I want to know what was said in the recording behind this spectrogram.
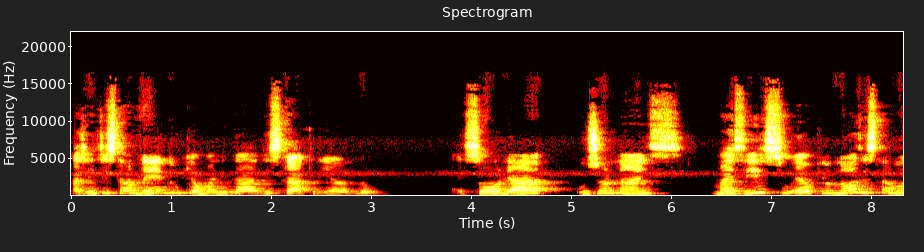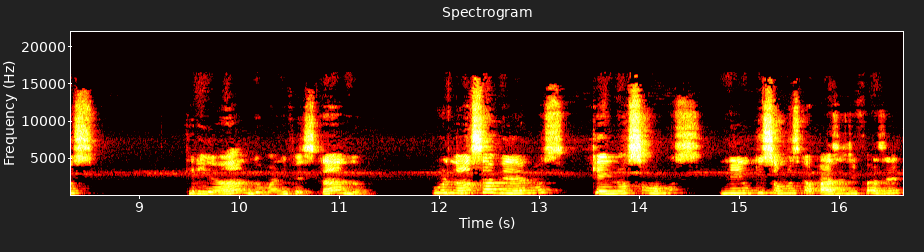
A gente está vendo o que a humanidade está criando. É só olhar os jornais. Mas isso é o que nós estamos criando, manifestando, por não sabermos quem nós somos, nem o que somos capazes de fazer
